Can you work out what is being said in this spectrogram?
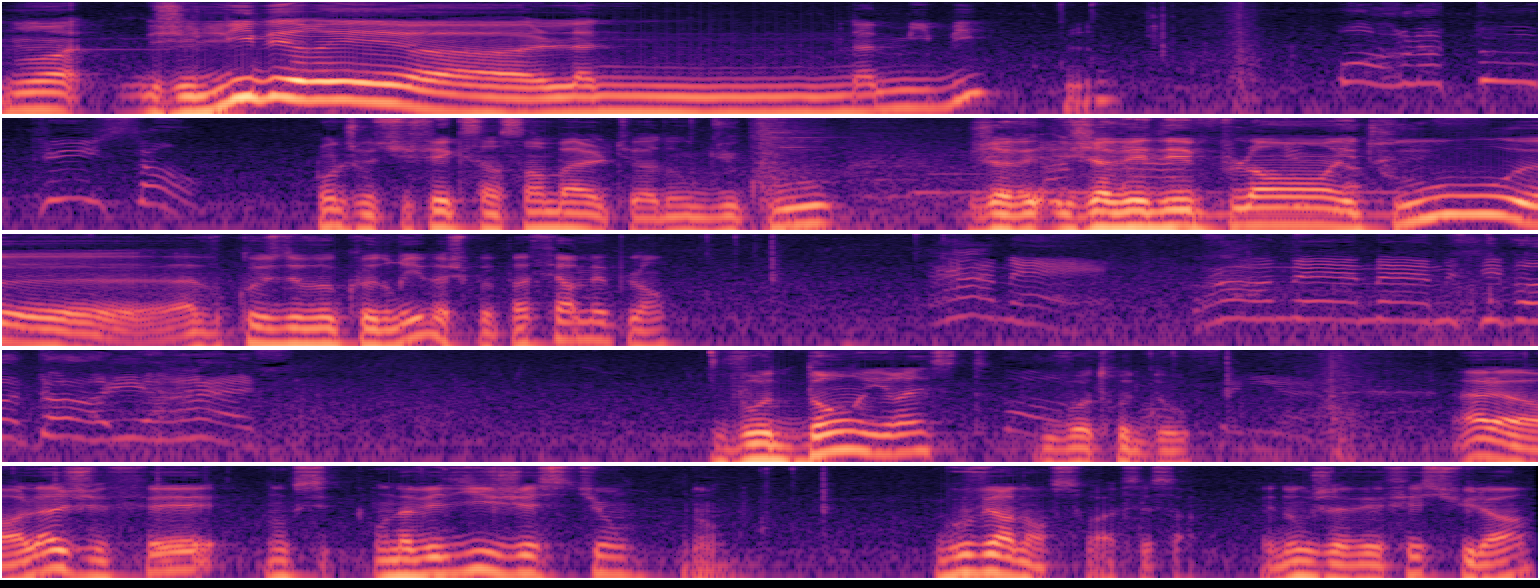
Ouais, j'ai libéré euh, la Namibie. Par contre, je me suis fait que 500 balles, tu vois. Donc, du coup, j'avais des plans et tout. euh, à cause de vos conneries, bah, je peux pas faire mes plans. Même si vos dos y restent. Vos dents, il reste Ou votre dos? Alors, là, j'ai fait. Donc, on avait dit gestion. Non. Gouvernance, ouais, c'est ça. Et donc, j'avais fait celui-là.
